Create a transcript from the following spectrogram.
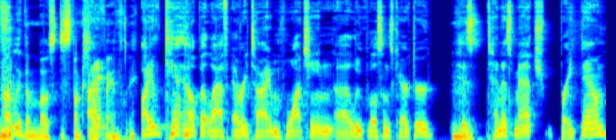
Probably the most dysfunctional I- family. I can't help but laugh every time watching uh, Luke Wilson's character. Mm-hmm. His tennis match breakdown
